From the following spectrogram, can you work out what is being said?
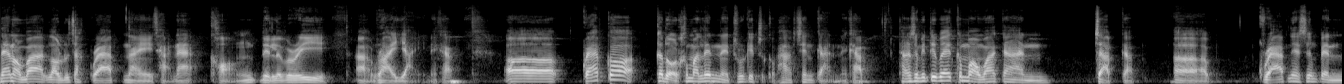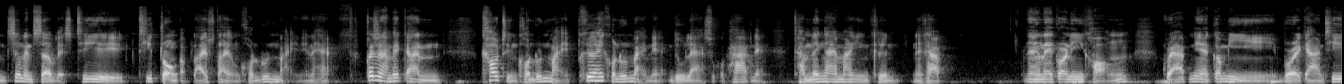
แน่นอนว่าเรารู้จัก Grab ในฐานะของ Delivery รายใหญ่นะครับ Grab ก็กระโดดเข้ามาเล่นในธุรกิจสุขภาพเช่นกันนะครับทางสมิติเวชก็มองว่าการจับกับ Grab เนี่ยซึ่งเป็นซึ่งเป็น service ที่ที่ตรงกับไลฟ์สไตล์ของคนรุ่นใหม่เนี่ยนะฮะก็จะทำให้การเข้าถึงคนรุ่นใหม่ เพื่อให้คนรุ่นใหม่เนี่ยดูแลสุขภาพเนี่ยทำได้ง่ายมากยิ่งขึ้นนะครับ อย่างในกรณีของ Grab เนี่ยก็มีบริการที่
